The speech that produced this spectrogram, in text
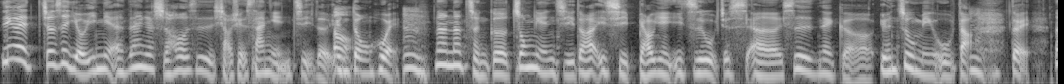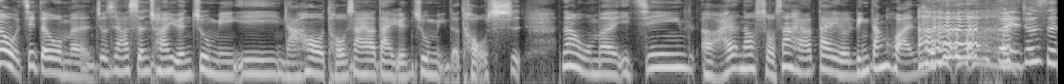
因为就是有一年那个时候是小学三年级的运动会，嗯那那整个中年级都要一起表演一支舞，就是呃是那个原住民舞蹈。嗯对，那我记得我们就是要身穿原住民衣，然后头上要戴原住民的头饰。那我们已经呃还有，然后手上还要戴有铃铛环，对，就是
